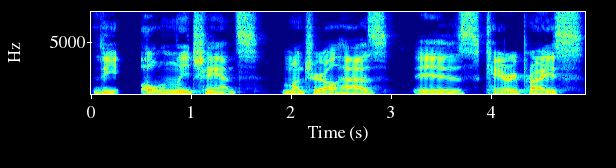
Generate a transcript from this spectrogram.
The only chance Montreal has is Carey Price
